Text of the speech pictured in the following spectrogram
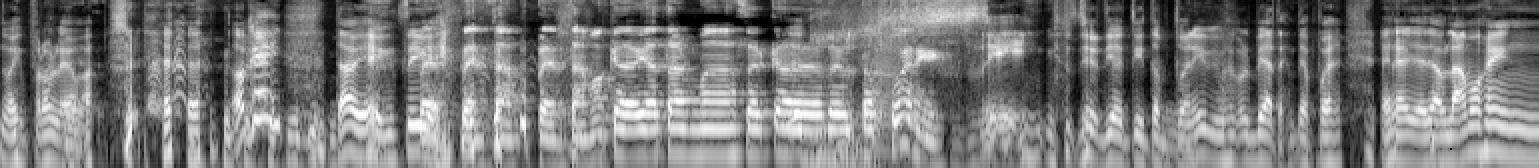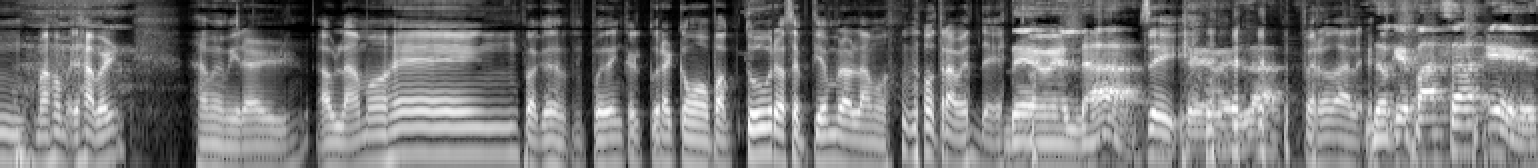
no hay problema. ok, está bien, sigue. pensamos que debía estar más cerca del top 20. Sí, top 20, olvídate. Después hablamos en, más o menos, a ver, Déjame mirar. Hablamos en. Para que pueden calcular como para octubre o septiembre hablamos otra vez de esto. De verdad. Sí. De verdad. Pero dale. Lo que pasa es.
